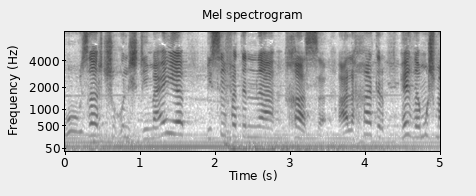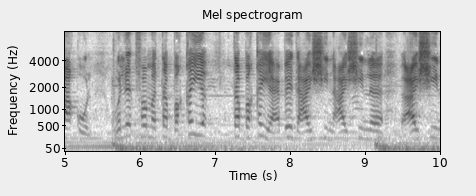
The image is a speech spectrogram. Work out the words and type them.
ووزارة الشؤون الاجتماعية بصفة خاصة. على خاطر هذا مش معقول. ولات فما طبقيه طبقية عباد عايشين عايشين عايشين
